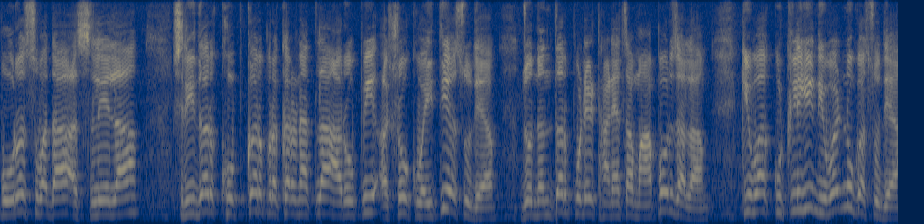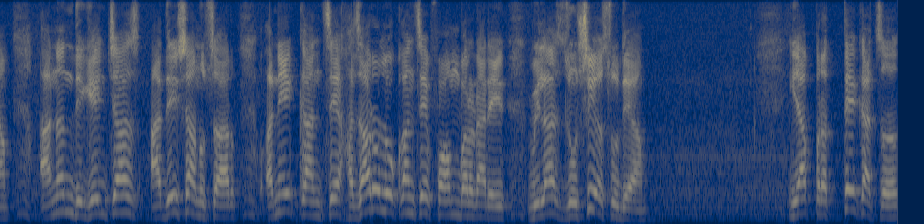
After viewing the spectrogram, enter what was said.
पोरसवदा असलेला श्रीधर खोपकर प्रकरणातला आरोपी अशोक वैती असू द्या जो नंतर पुढे ठाण्याचा महापौर झाला किंवा कुठलीही निवडणूक असू द्या आनंद दिघेंच्या आदेशानुसार अनेकांचे हजारो लोकांचे फॉर्म भरणारे विलास जोशी असू द्या या प्रत्येकाचं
